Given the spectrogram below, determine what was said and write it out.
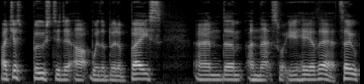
I just boosted it up with a bit of bass and um, and that's what you hear there. So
